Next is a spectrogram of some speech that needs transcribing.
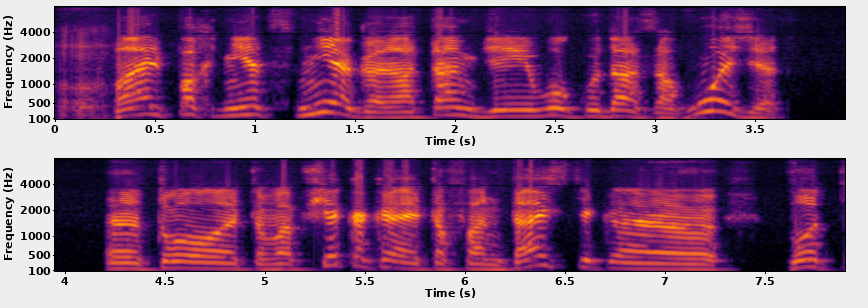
В Альпах нет снега, а там, где его куда завозят, э, то это вообще какая-то фантастика. Вот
